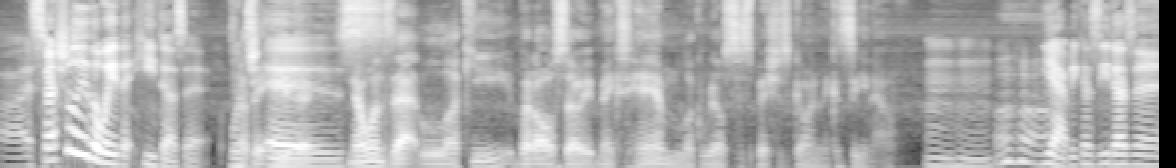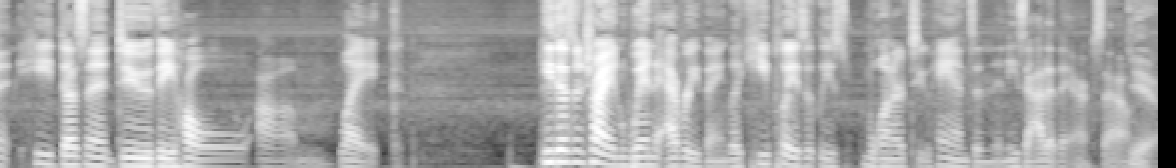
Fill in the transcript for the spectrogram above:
Uh, especially the way that he does it, which say either is no one's that lucky, but also it makes him look real suspicious going to the casino. Mm-hmm. Yeah, because he doesn't he doesn't do the whole um like he doesn't try and win everything. Like he plays at least one or two hands and then he's out of there. So Yeah.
